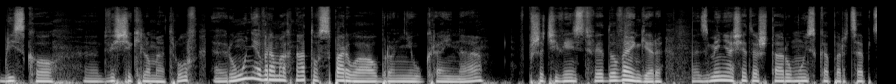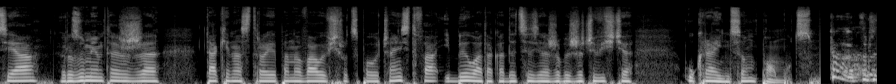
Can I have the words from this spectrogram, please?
blisko 200 e, kilometrów. Rumunia w ramach NATO wsparła obronnie Ukrainę w przeciwieństwie do Węgier. Zmienia się też ta rumuńska percepcja. Rozumiem też, że takie nastroje panowały wśród społeczeństwa i była taka decyzja, żeby rzeczywiście Ukraińcom pomóc. Tak, znaczy,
